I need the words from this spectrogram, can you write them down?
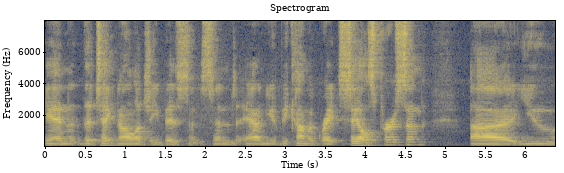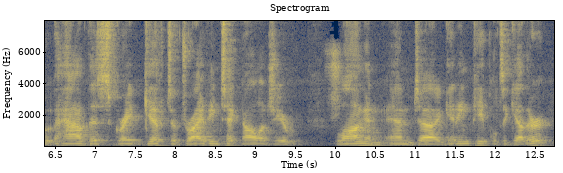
in the technology business, and and you've become a great salesperson. Uh, you have this great gift of driving technology along and and uh, getting people together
